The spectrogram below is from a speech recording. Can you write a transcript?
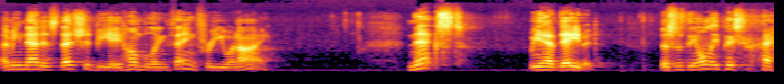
I mean, that, is, that should be a humbling thing for you and I. Next, we have David. This is the only picture I,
